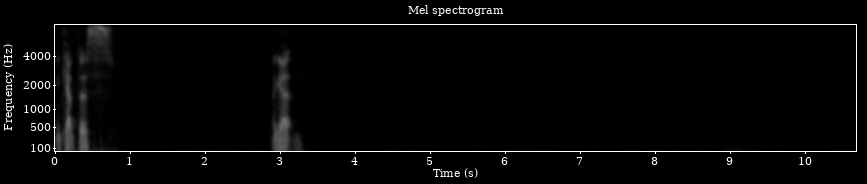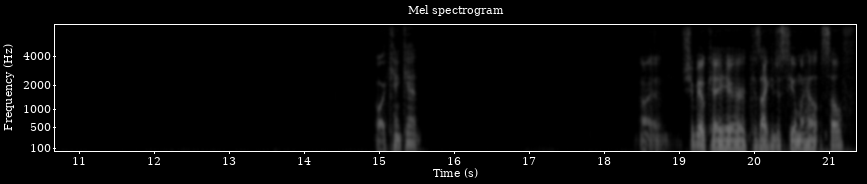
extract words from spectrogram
And kept this. I get. Oh, I can't get. Alright, should be okay here, because I can just heal myself.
